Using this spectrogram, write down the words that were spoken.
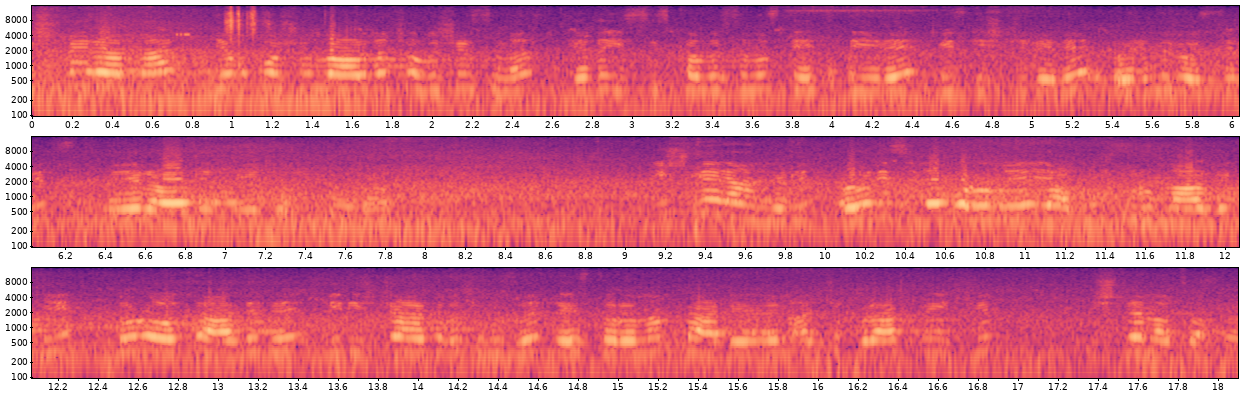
İşverenler ya bu koşullarda çalışırsınız ya da işsiz kalırsınız tehdidiyle biz işçileri ölümü gösterip tutmaya razı etmeye çalışıyorlar. İşverenlerin öylesine paranoya yapmış durumlardaki Doro Otel'de de bir işçi arkadaşımızı restoranın perdelerini açık bıraktığı için işten atıldı.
